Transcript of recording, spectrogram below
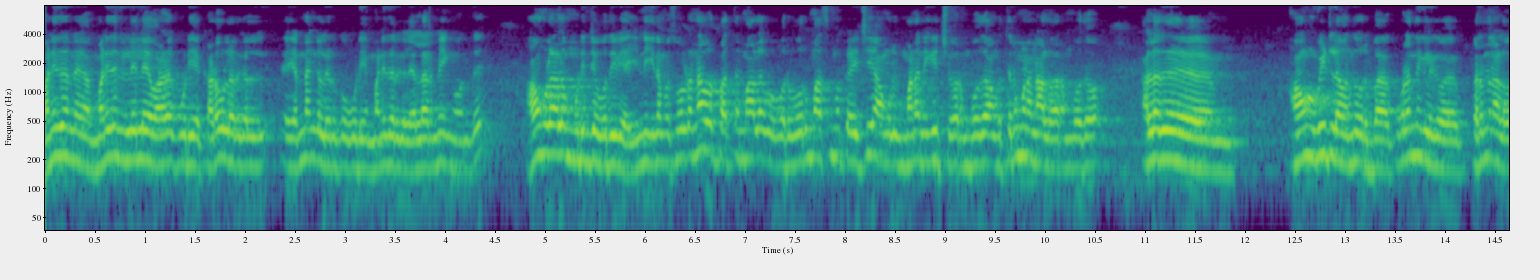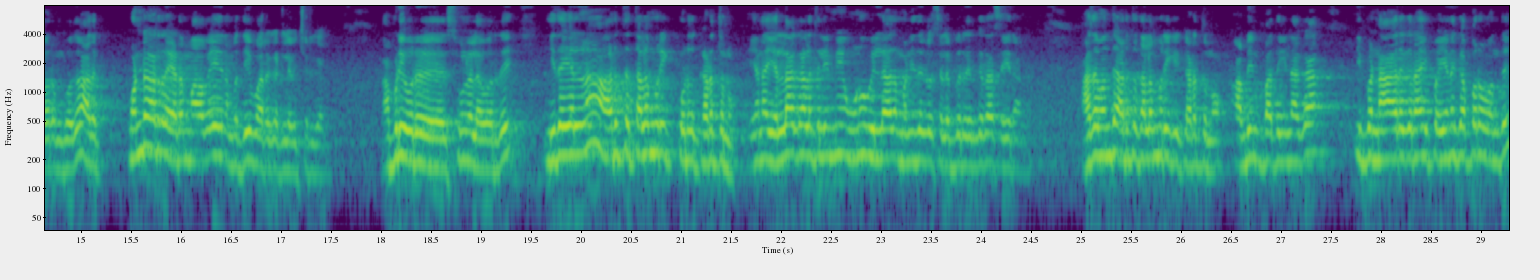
மனிதன் மனித நிலையிலே வாழக்கூடிய கடவுளர்கள் எண்ணங்கள் இருக்கக்கூடிய மனிதர்கள் எல்லாருமே இங்கே வந்து அவங்களால முடிஞ்ச உதவியை இன்றைக்கி நம்ம சொல்கிறோன்னா ஒரு பத்து மாலை ஒரு ஒரு மாதமும் கழித்து அவங்களுக்கு மன நிகழ்ச்சி வரும்போதோ அவங்க திருமண நாள் வரும்போதோ அல்லது அவங்க வீட்டில் வந்து ஒரு ப குழந்தைங்களுக்கு பிறந்தநாள் வரும்போதோ அதை கொண்டாடுற இடமாவே நம்ம தீப அறக்கட்டளை வச்சுருக்காங்க. அப்படி ஒரு சூழ்நிலை வருது. இதையெல்லாம் அடுத்த தலைமுறைக்கு கொடு கடத்தணும். ஏன்னா எல்லா காலத்துலேயுமே உணவு இல்லாத மனிதர்கள் சில பேர் இருக்க தான் செய்கிறாங்க அதை வந்து அடுத்த தலைமுறைக்கு கடத்தணும். அப்படின்னு பார்த்தீங்கன்னாக்கா இப்போ நான் இருக்கிறேன் இப்போ எனக்கு அப்புறம் வந்து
